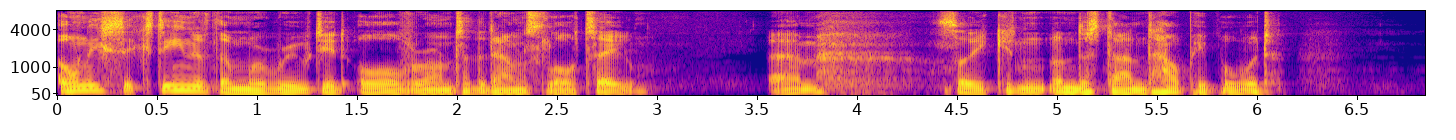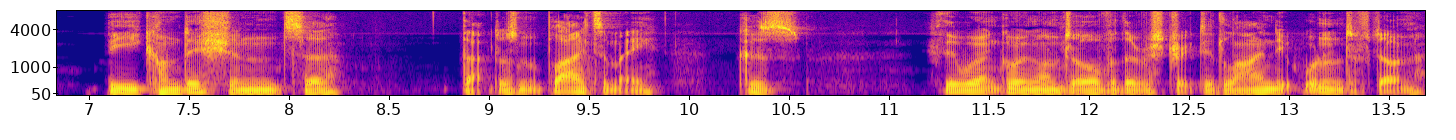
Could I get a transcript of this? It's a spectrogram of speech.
Only sixteen of them were routed over onto the down slow too. Um, so you can understand how people would be conditioned to that doesn't apply to me because if they weren't going on to over the restricted line, it wouldn't have done.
